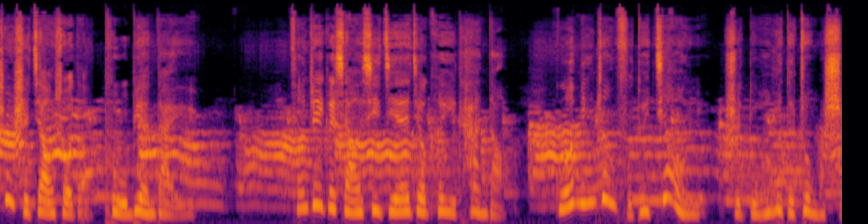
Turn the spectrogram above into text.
这是教授的普遍待遇。从这个小细节就可以看到，国民政府对教育是多么的重视。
